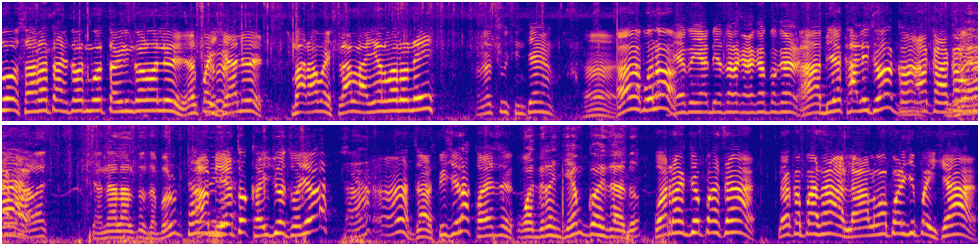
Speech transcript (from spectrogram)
જો સારા આવી તો તળી ત્રણ ગણો લે. પૈસા લે મારા વૈસલા લાઈ આલવાનો નહીં. હવે તું ચિંતા. હા. બોલો. બે ભાઈ આ બે તારા કાકા પકડ. હા બે ખાલી છો આ કાકા ચનાલાલ તો જબર આ બે તો ખાઈ ગયો જોજો હા. હા ઝડપી છેલા ખોય છે. ઓદરન જેમ કોઈ જાતો કોણ રાખજો પાછા. નકર પાછા લાલવા પડશે પૈસા.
